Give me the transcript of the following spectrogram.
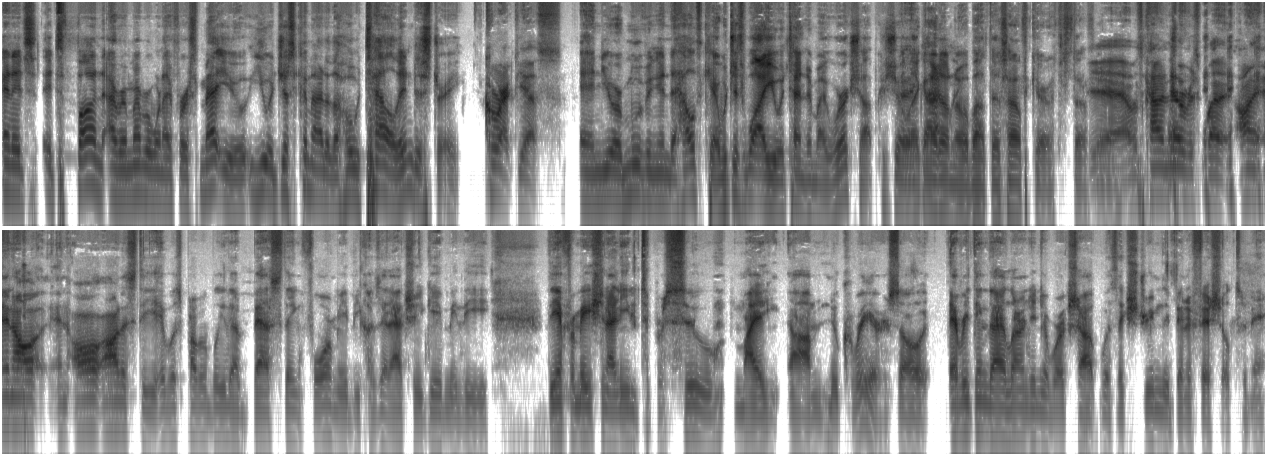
and it's it's fun. I remember when I first met you, you had just come out of the hotel industry correct. Yes. And you're moving into healthcare, which is why you attended my workshop because you're like, I don't know about this healthcare stuff. you know?" Yeah, I was kind of nervous, but on, in all in all honesty, it was probably the best thing for me because it actually gave me the the information I needed to pursue my um, new career. So everything that I learned in your workshop was extremely beneficial to me.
